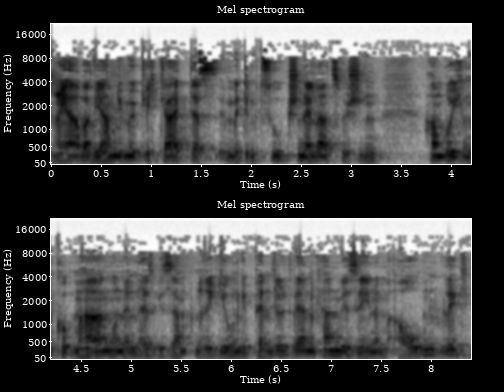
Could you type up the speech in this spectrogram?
Naja, aber wir haben die Möglichkeit, dass mit dem Zug schneller zwischen Hamburg und Kopenhagen und in der gesamten Region gependelt werden kann. Wir sehen im Augenblick,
